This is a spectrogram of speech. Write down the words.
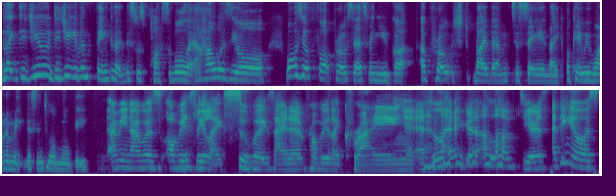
like did you did you even think that this was possible? Like how was your what was your thought process when you got approached by them to say like, okay, we want to make this into a movie? I mean, I was obviously like super excited, probably like crying and like a lot of tears. I think it was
